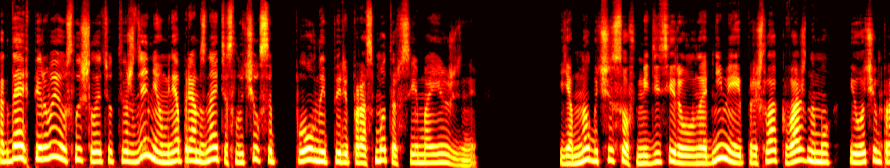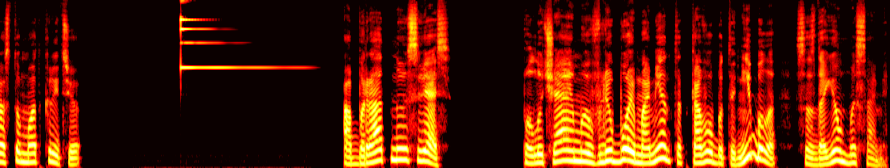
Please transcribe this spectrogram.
когда я впервые услышала эти утверждения, у меня прям, знаете, случился полный перепросмотр всей моей жизни. Я много часов медитировала над ними и пришла к важному и очень простому открытию. Обратную связь, получаемую в любой момент от кого бы то ни было, создаем мы сами.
